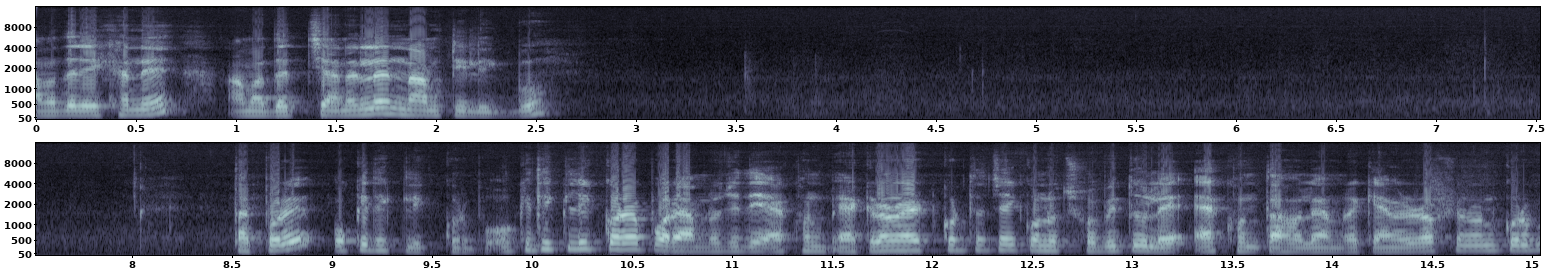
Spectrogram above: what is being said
আমাদের এখানে আমাদের চ্যানেলের নামটি লিখব। তারপরে ওকেতে ক্লিক করব। ওকেতে ক্লিক করার পরে আমরা যদি এখন ব্যাকগ্রাউন্ড অ্যাড করতে চাই কোনো ছবি তুলে, এখন তাহলে আমরা ক্যামেরার অপশন অন করব।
